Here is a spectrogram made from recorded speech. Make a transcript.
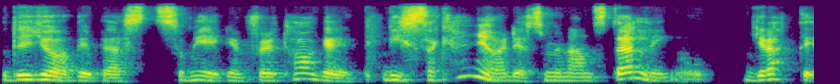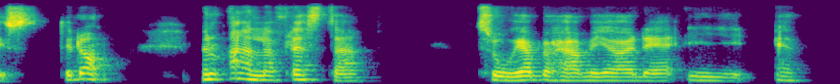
Och det gör vi bäst som egenföretagare. Vissa kan göra det som en anställning och grattis till dem. Men de allra flesta tror jag behöver göra det i ett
